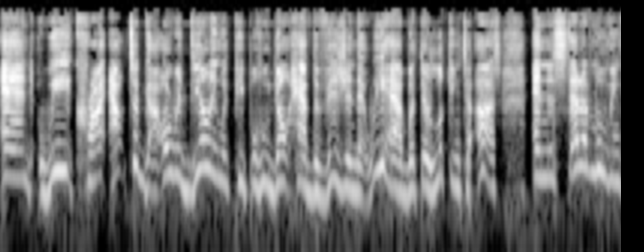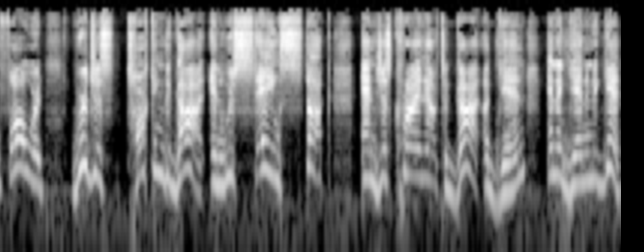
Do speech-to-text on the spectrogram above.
and we cry out to God, or we're dealing with people who don't have the vision that we have, but they're looking to us. And instead of moving forward, we're just talking to God and we're staying stuck and just crying out to God again and again and again.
